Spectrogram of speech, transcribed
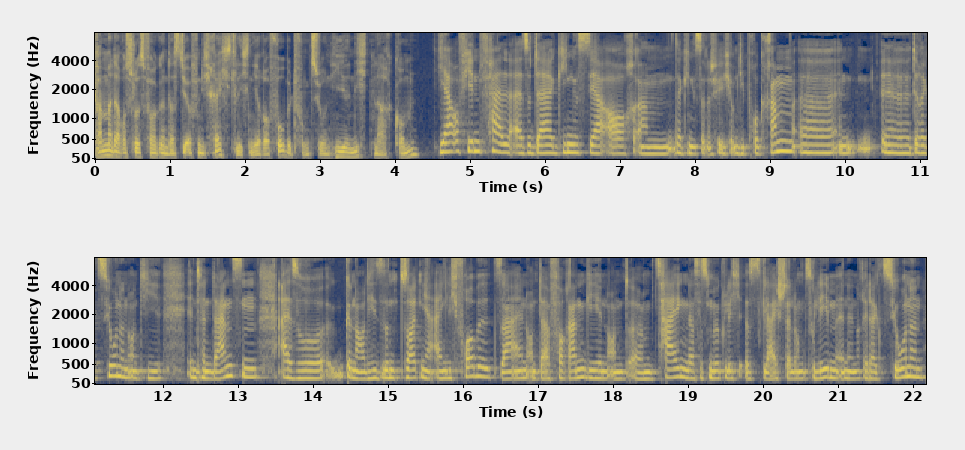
Kann man daraus schlussfolgern, dass die öffentlich-rechtlichen ihrer Vorbildfunktion hier nicht nachkommen? Ja, auf jeden Fall. Also da ging es ja auch, ähm, da ging es natürlich um die Programmdirektionen äh, äh, und die Intendanzen. Also genau, die sind, sollten ja eigentlich Vorbild sein und da vorangehen und ähm, zeigen, dass es möglich ist, Gleichstellung zu leben in den Redaktionen.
